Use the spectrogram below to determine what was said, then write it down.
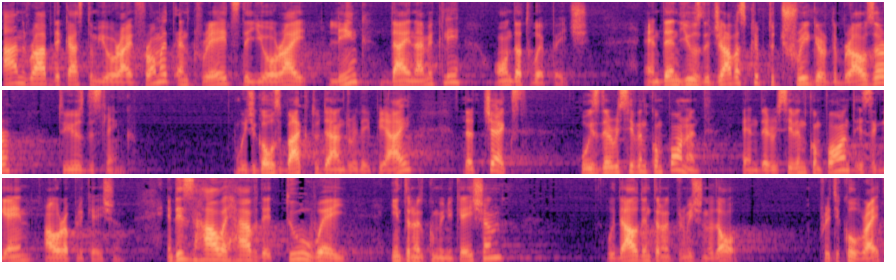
unwrap the custom URI from it and creates the URI link dynamically on that web page and then use the JavaScript to trigger the browser to use this link, which goes back to the Android API that checks who is the receiving component. And the receiving component is, again, our application. And this is how I have the two-way internet communication without internet permission at all. Pretty cool, right?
